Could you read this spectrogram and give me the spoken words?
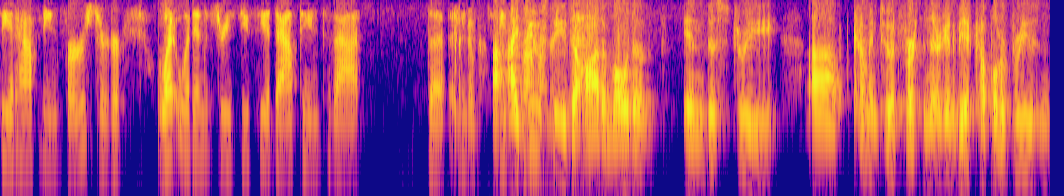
see it happening first, or what what industries do you see adapting to that? The you know I do see the automotive industry uh, coming to it first, and there are going to be a couple of reasons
